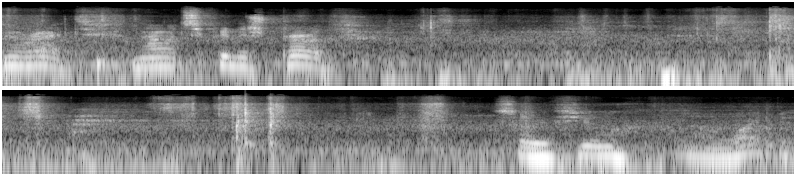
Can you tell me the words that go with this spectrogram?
Alright, now it's finished product. So if you uh, wipe it,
